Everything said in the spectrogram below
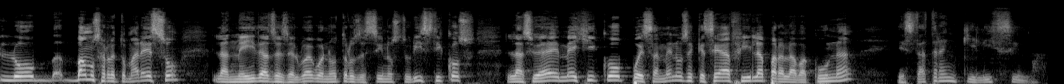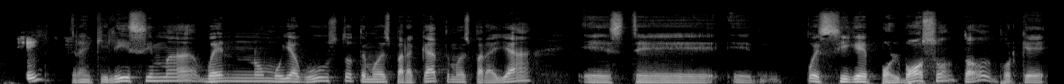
lo vamos a retomar eso? Las medidas, desde luego, en otros destinos turísticos. La Ciudad de México, pues a menos de que sea fila para la vacuna, está tranquilísima. ¿Sí? Tranquilísima, bueno, muy a gusto, te mueves para acá, te mueves para allá. Este, eh, pues sigue polvoso todo, porque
